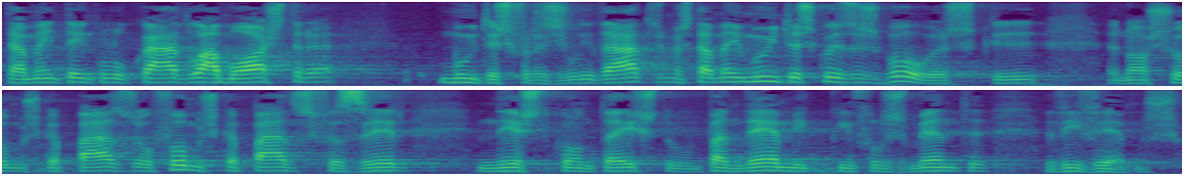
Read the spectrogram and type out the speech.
também tem colocado à mostra muitas fragilidades, mas também muitas coisas boas que nós somos capazes ou fomos capazes de fazer neste contexto pandémico que infelizmente vivemos.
